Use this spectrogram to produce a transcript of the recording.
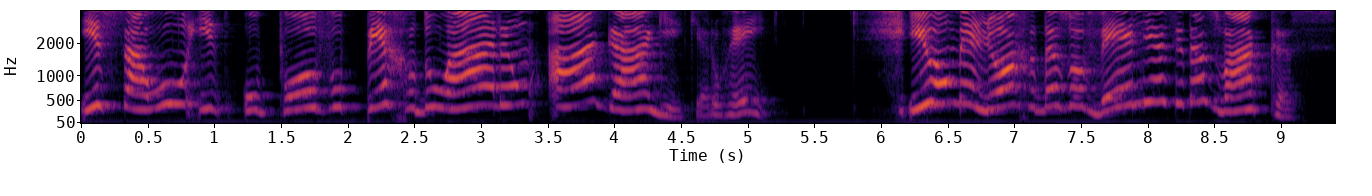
E Saul e o povo perdoaram a Agag, que era o rei, e o melhor das ovelhas e das vacas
